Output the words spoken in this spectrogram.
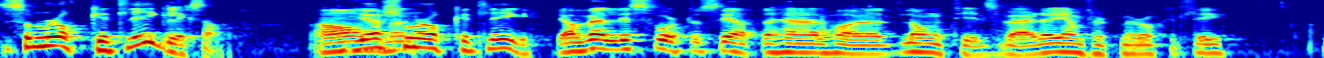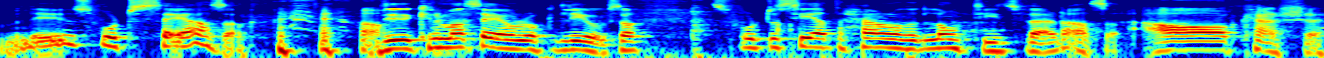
Som Rocket League liksom. Ja, Gör som Rocket League. Jag har väldigt svårt att se att det här har ett långtidsvärde jämfört med Rocket League. Men det är ju svårt att säga alltså. Det kunde man säga om Rocket League också. Svårt att se att det här har något långtidsvärde alltså. Ja, kanske.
